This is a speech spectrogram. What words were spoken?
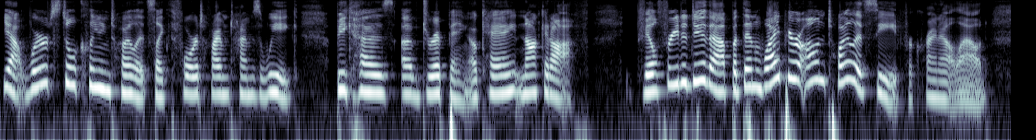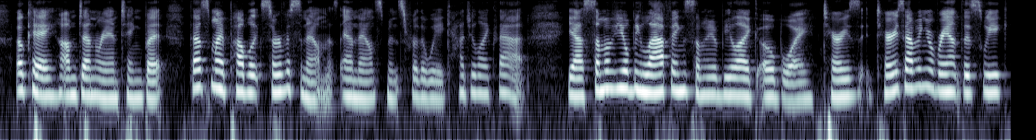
yeah, we're still cleaning toilets like four to five times a week because of dripping, okay? Knock it off feel free to do that, but then wipe your own toilet seat for crying out loud. Okay, I'm done ranting, but that's my public service announcements for the week. How'd you like that? Yeah, some of you'll be laughing, some of you'll be like, "Oh boy, Terry's Terry's having a rant this week."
